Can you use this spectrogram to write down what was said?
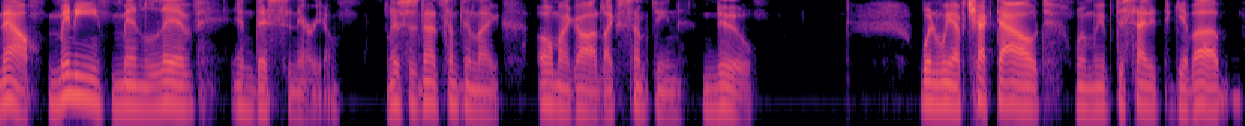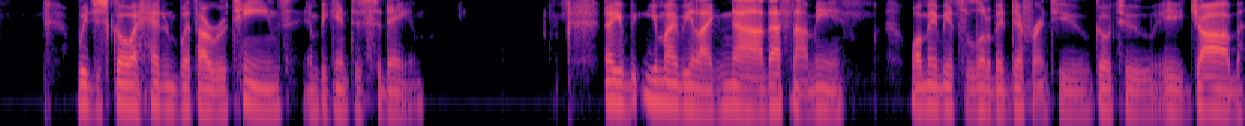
now many men live in this scenario this is not something like oh my god like something new when we have checked out, when we've decided to give up, we just go ahead with our routines and begin to sedate. Now you you might be like, "Nah, that's not me." Well, maybe it's a little bit different. You go to a job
